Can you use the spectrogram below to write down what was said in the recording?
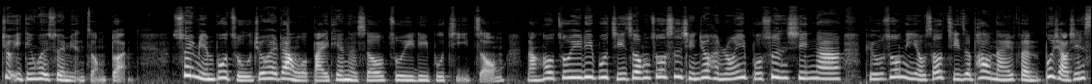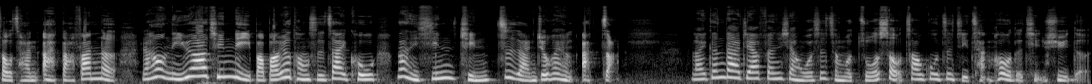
就一定会睡眠中断。睡眠不足就会让我白天的时候注意力不集中，然后注意力不集中，做事情就很容易不顺心啊。比如说，你有时候急着泡奶粉，不小心手残啊，打翻了，然后你又要清理，宝宝又同时在哭，那你心情自然就会很阿杂。来跟大家分享我是怎么着手照顾自己产后的情绪的。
